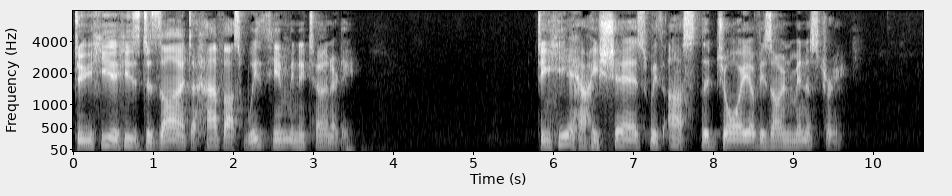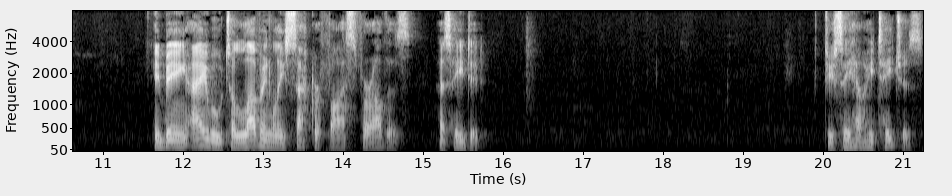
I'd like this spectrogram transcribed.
Do you hear his desire to have us with him in eternity? Do you hear how he shares with us the joy of his own ministry? In being able to lovingly sacrifice for others as he did. Do you see how he teaches?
